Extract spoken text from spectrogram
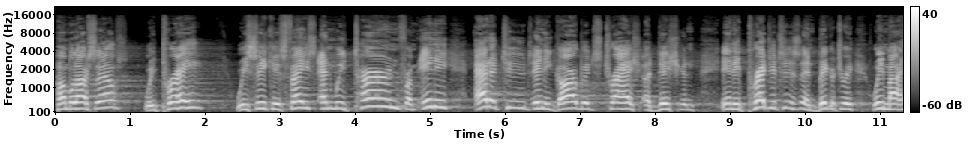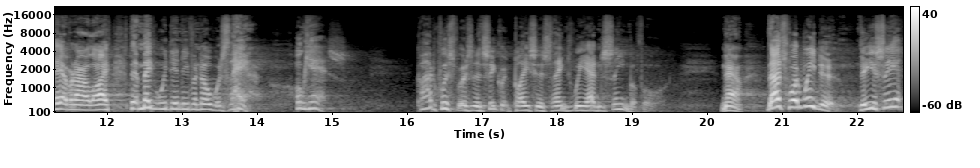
humble ourselves, we pray, we seek His face, and we turn from any attitudes, any garbage, trash, addition, any prejudices and bigotry we might have in our life that maybe we didn't even know was there. Oh, yes. God whispers in secret places things we hadn't seen before. Now, that's what we do. Do you see it?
